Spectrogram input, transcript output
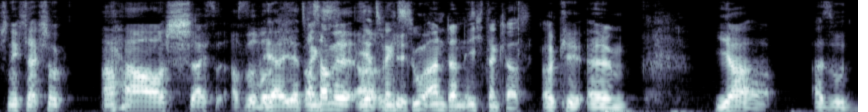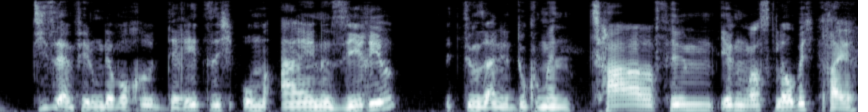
Schnick, schnack, schnuck. Ah, oh, scheiße. Achso, was, Ja, jetzt, was fängst, haben wir? Ah, jetzt okay. fängst du an, dann ich, dann Klaas. Okay, ähm, ja, also diese Empfehlung der Woche dreht sich um eine Serie, beziehungsweise eine Dokumentarfilm, irgendwas, glaube ich. Reihe.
